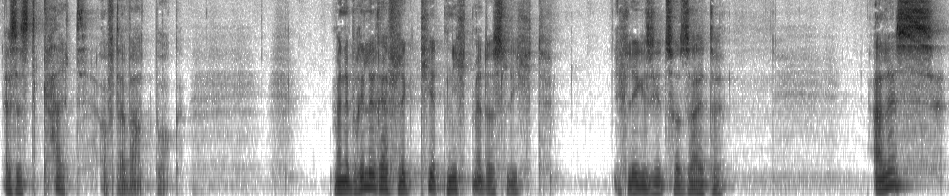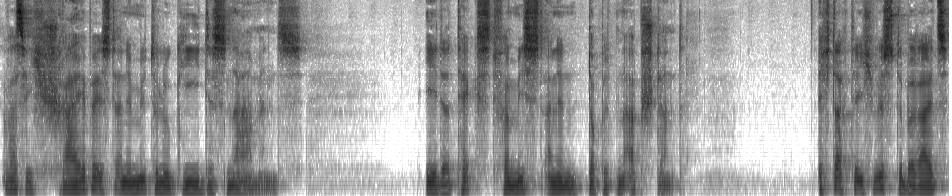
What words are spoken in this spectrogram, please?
Es ist kalt auf der Wartburg. Meine Brille reflektiert nicht mehr das Licht. Ich lege sie zur Seite. Alles, was ich schreibe, ist eine Mythologie des Namens. Jeder Text vermisst einen doppelten Abstand. Ich dachte, ich wüsste bereits,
